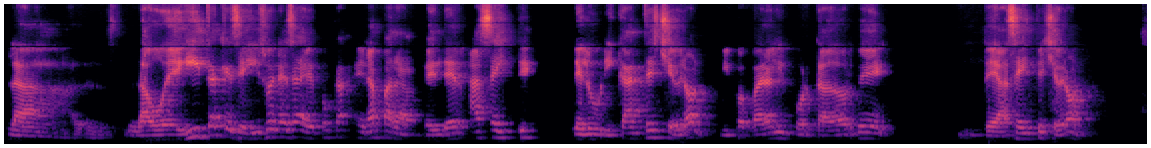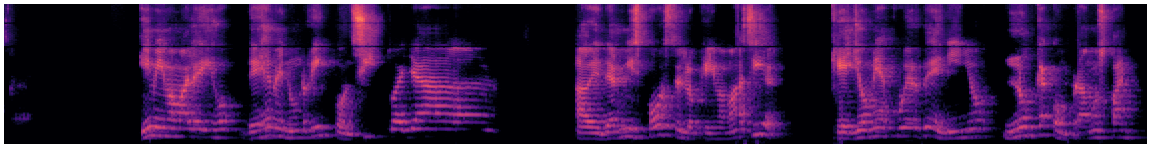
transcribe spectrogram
la, la bodeguita que se hizo en esa época era para vender aceite de lubricantes Chevron. Mi papá era el importador de, de aceite Chevron. Y mi mamá le dijo, déjeme en un rinconcito allá a vender mis postres, lo que mi mamá hacía. Que yo me acuerde de niño, nunca compramos pan.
